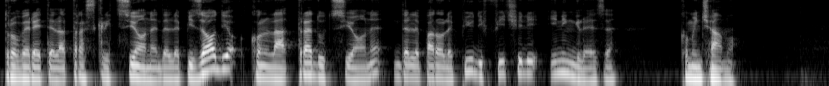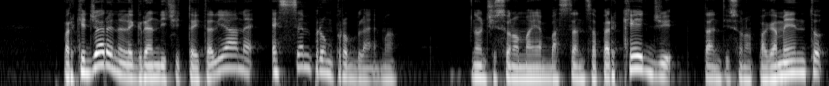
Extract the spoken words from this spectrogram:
troverete la trascrizione dell'episodio con la traduzione delle parole più difficili in inglese. Cominciamo. Parcheggiare nelle grandi città italiane è sempre un problema. Non ci sono mai abbastanza parcheggi, tanti sono a pagamento,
